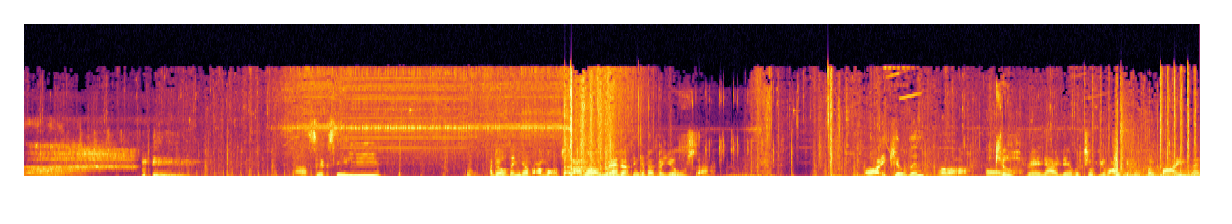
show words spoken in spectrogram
Ah. R60. I don't think I've. I'm not. I Oh, don't, I don't think I've ever used that. Oh, he killed him. Oh, Oh, Kill- Rain, I nearly took you out with you for mine then.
